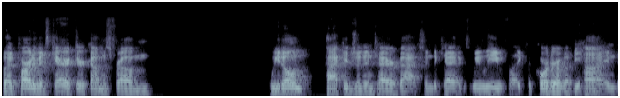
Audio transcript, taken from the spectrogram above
but part of its character comes from we don't package an entire batch into kegs. We leave like a quarter of it behind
